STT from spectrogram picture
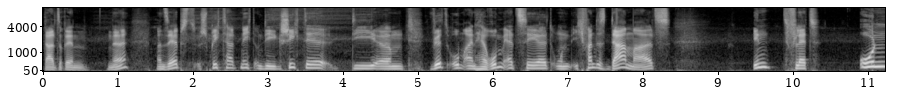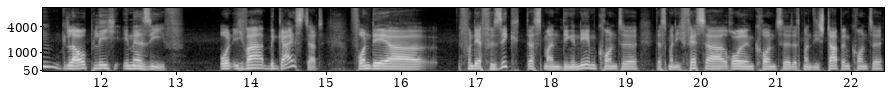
da drin. Ne? Man selbst spricht halt nicht und die Geschichte, die ähm, wird um einen herum erzählt und ich fand es damals in Flat unglaublich immersiv. Und ich war begeistert von der von der Physik, dass man Dinge nehmen konnte, dass man die Fässer rollen konnte, dass man sie stapeln konnte,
